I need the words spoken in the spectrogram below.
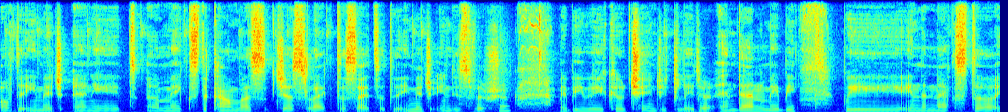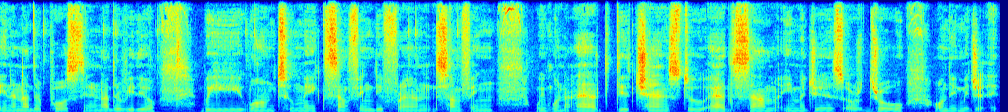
of the image and it uh, makes the canvas just like the sides of the image in this version. Maybe we could change it later. And then maybe we in the next uh, in another post in another video we want to make something different something we want to add the chance to add some images or draw on the image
